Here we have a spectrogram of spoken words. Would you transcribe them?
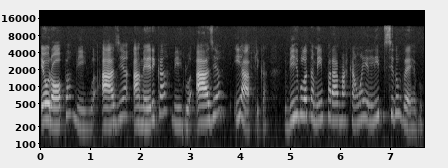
Europa, vírgula, Ásia, América, vírgula, Ásia e África, vírgula também para marcar uma elipse do verbo,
